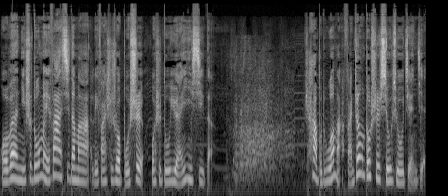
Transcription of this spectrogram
我问：“你是读美发系的吗？”理发师说：“不是，我是读园艺系的。”差不多嘛，反正都是修修剪剪。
